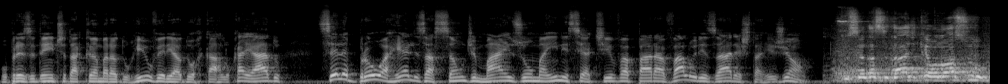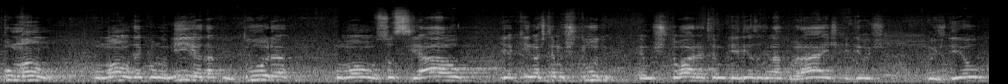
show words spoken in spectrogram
O presidente da Câmara do Rio, vereador Carlos Caiado, celebrou a realização de mais uma iniciativa para valorizar esta região. O centro da cidade, que é o nosso pulmão, pulmão da economia, da cultura, pulmão social, e aqui nós temos tudo. Temos história, temos belezas naturais que Deus nos deu.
